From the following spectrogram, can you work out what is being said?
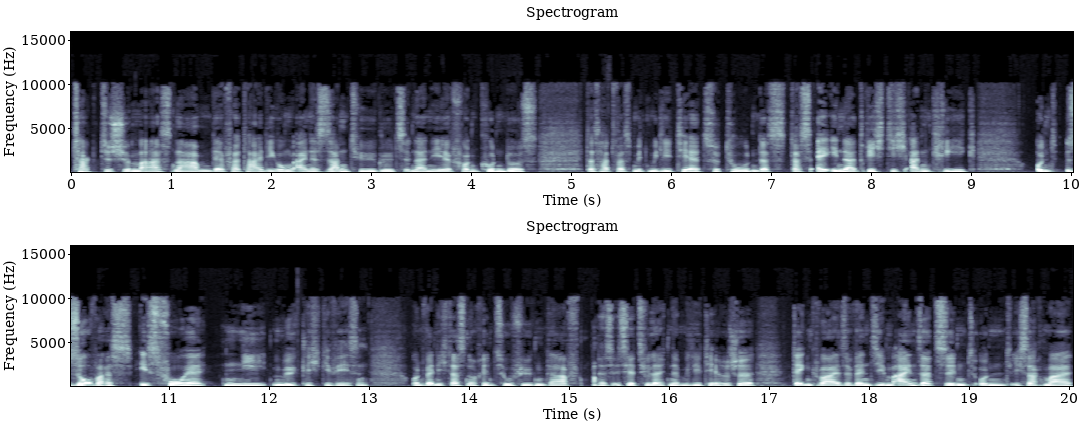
taktische Maßnahmen der Verteidigung eines Sandhügels in der Nähe von Kundus Fundus. Das hat was mit Militär zu tun. Das, das erinnert richtig an Krieg. Und sowas ist vorher nie möglich gewesen. Und wenn ich das noch hinzufügen darf, das ist jetzt vielleicht eine militärische Denkweise, wenn sie im Einsatz sind und ich sag mal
